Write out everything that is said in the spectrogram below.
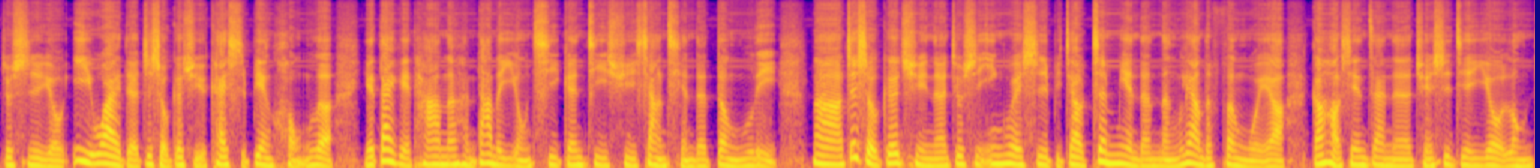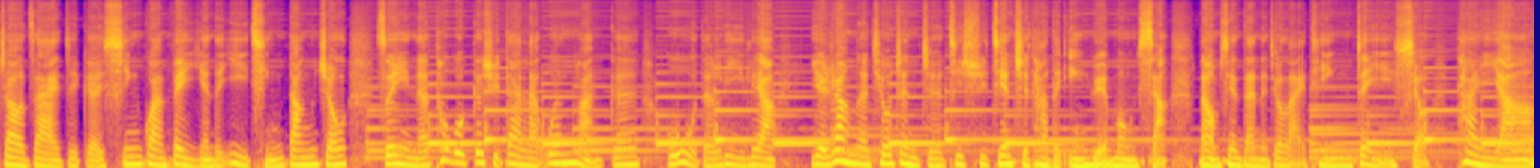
就是有意外的这首歌曲开始变红了，也带给他呢很大的勇气跟继续向前的动力。那这首歌曲呢，就是因为是比较正面的能量的氛围啊，刚好现在呢，全世界又笼罩在这个新冠肺炎的疫情当中，所以呢，透过歌曲带来温暖跟鼓舞的力。力量也让呢邱正哲继续坚持他的音乐梦想。那我们现在呢就来听这一首《太阳》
